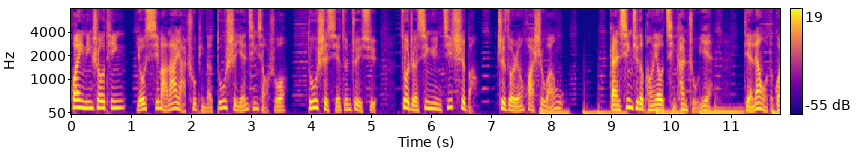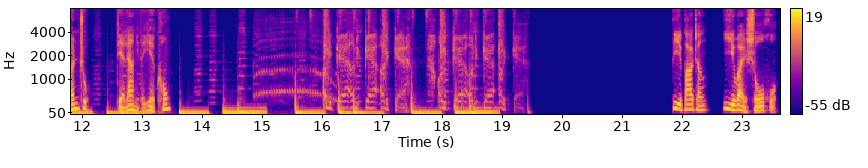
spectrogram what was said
欢迎您收听由喜马拉雅出品的都市言情小说《都市邪尊赘婿》，作者：幸运鸡翅膀，制作人：画师玩五。感兴趣的朋友，请看主页，点亮我的关注，点亮你的夜空。第八章意外收获。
